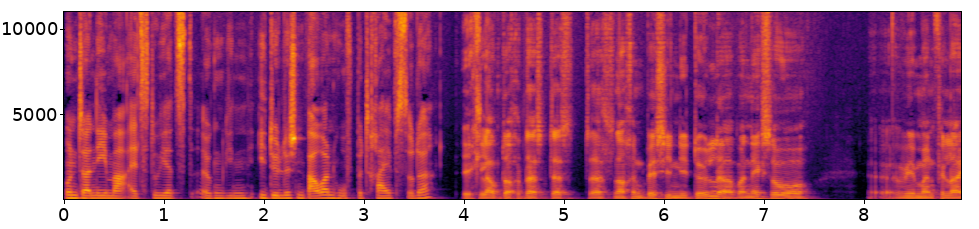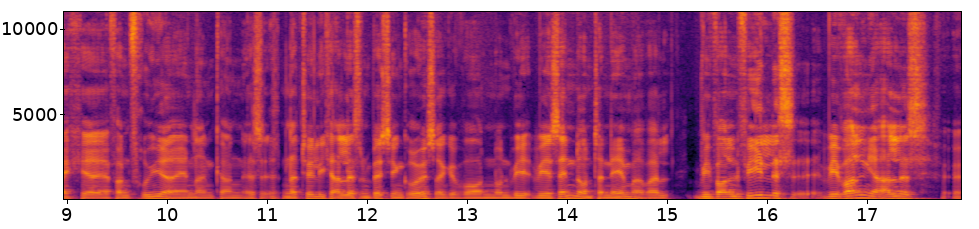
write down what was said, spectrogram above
Unternehmer, als du jetzt irgendwie einen idyllischen Bauernhof betreibst, oder? Ich glaube doch, dass das noch ein bisschen Idylle, aber nicht so äh, wie man vielleicht äh, von früher erinnern kann. Es ist natürlich alles ein bisschen größer geworden und wir, wir sind Unternehmer, weil wir wollen vieles, wir wollen ja alles äh,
